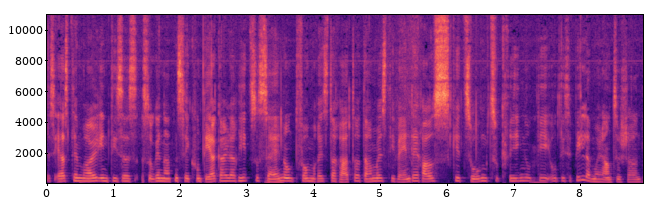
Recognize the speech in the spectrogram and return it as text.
das erste Mal in dieser sogenannten Sekundärgalerie zu sein und vom Restaurator damals die Wände rausgezogen zu kriegen und, die, und diese Bilder mal anzuschauen.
